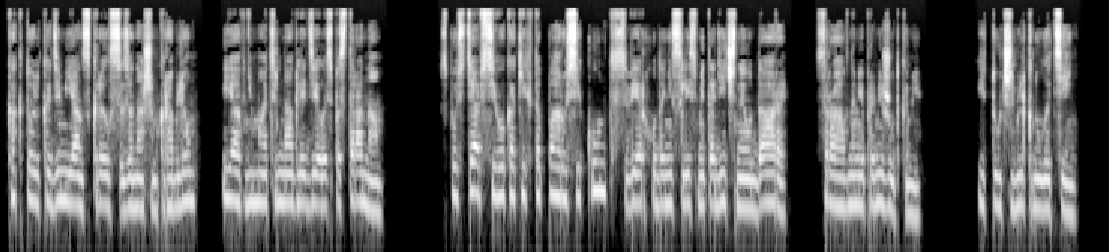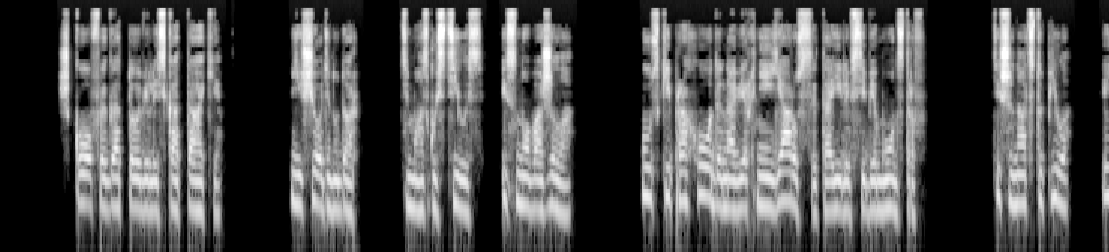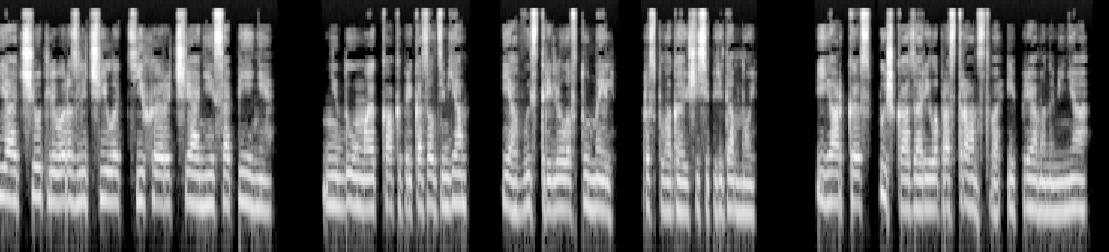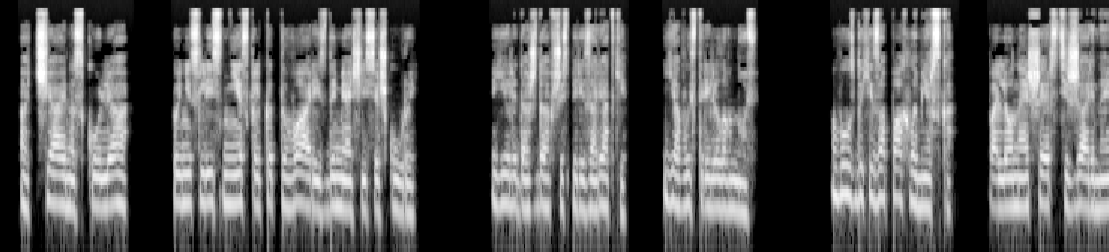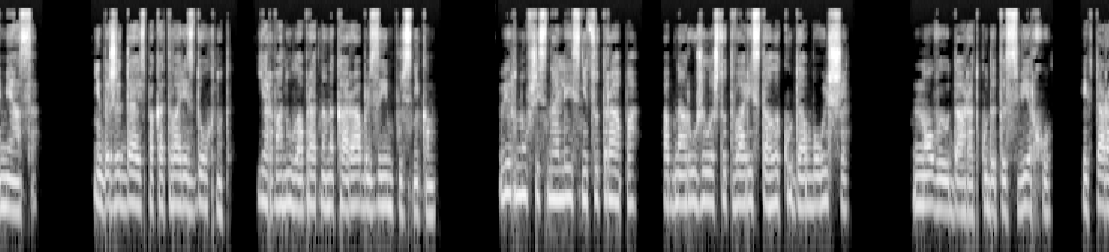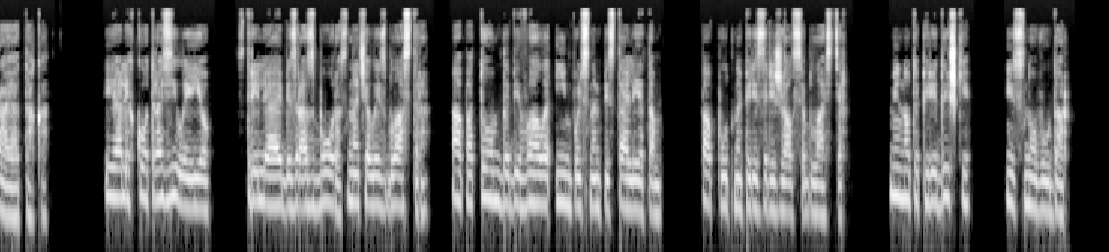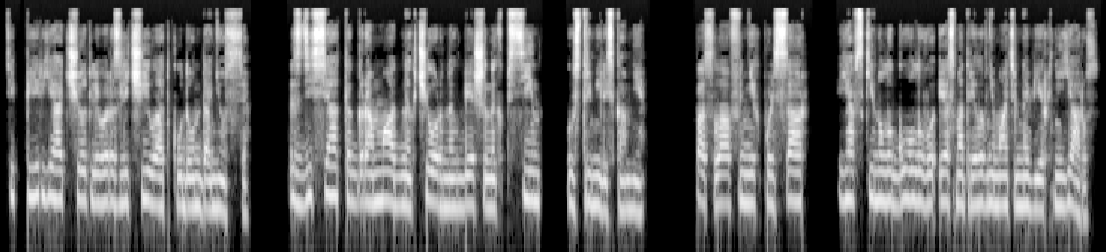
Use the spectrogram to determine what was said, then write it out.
Как только Демьян скрылся за нашим кораблем, я внимательно огляделась по сторонам. Спустя всего каких-то пару секунд сверху донеслись методичные удары с равными промежутками. И тут же мелькнула тень. Шкофы готовились к атаке. Еще один удар. Тьма сгустилась и снова ожила. Узкие проходы на верхние ярусы таили в себе монстров. Тишина отступила, и я отчетливо различила тихое рычание и сопение. Не думая, как и приказал Демьян, я выстрелила в туннель, располагающийся передо мной. Яркая вспышка озарила пространство, и прямо на меня, отчаянно скуля, понеслись несколько тварей с дымящейся шкурой. Еле дождавшись перезарядки, я выстрелила вновь. В воздухе запахло мерзко. Паленая шерсть и жареное мясо. Не дожидаясь, пока твари сдохнут, я рванула обратно на корабль за импульсником. Вернувшись на лестницу трапа, обнаружила, что твари стало куда больше. Новый удар откуда-то сверху и вторая атака. Я легко отразила ее, стреляя без разбора сначала из бластера, а потом добивала импульсным пистолетом. Попутно перезаряжался бластер. Минута передышки и снова удар. Теперь я отчетливо различила, откуда он донесся. С десяток громадных черных бешеных псин устремились ко мне. Послав в них пульсар, я вскинула голову и осмотрела внимательно верхний ярус.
